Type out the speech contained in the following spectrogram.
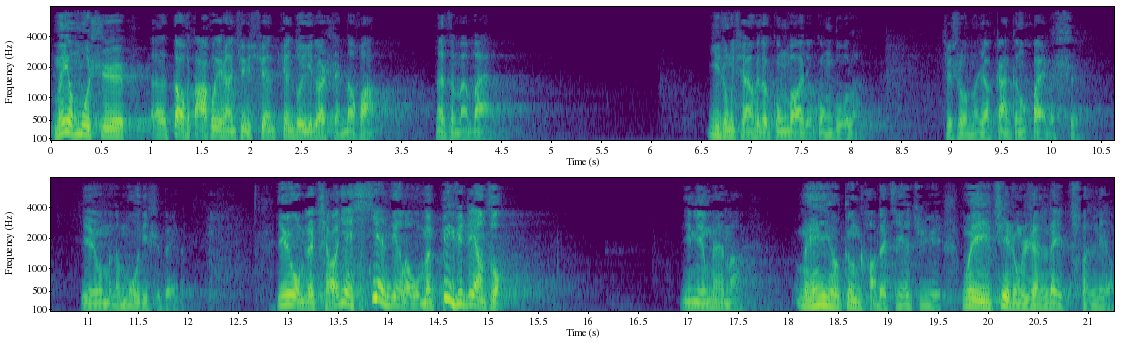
没有牧师呃到大会上去宣宣读一段神的话，那怎么办？一中全会的公报就公布了，就是我们要干更坏的事，因为我们的目的是对的，因为我们的条件限定了我们必须这样做。你明白吗？没有更好的结局为这种人类存留，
